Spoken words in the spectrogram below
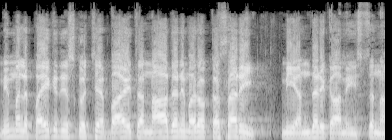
మిమ్మల్ని పైకి తీసుకొచ్చే బాధ్యత నాదని మరొక్కసారి మీ అందరికీ ఆమె ఇస్తున్నాం.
